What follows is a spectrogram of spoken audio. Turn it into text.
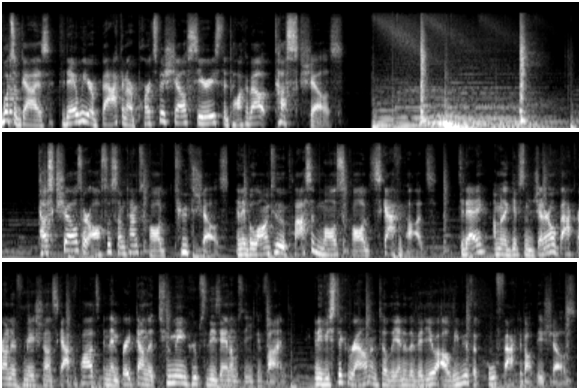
What's up guys? Today we are back in our Parts of a Shell series to talk about tusk shells. Tusk shells are also sometimes called tooth shells, and they belong to a class of mollusks called scaphopods. Today, I'm going to give some general background information on scaphopods and then break down the two main groups of these animals that you can find. And if you stick around until the end of the video, I'll leave you with a cool fact about these shells.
